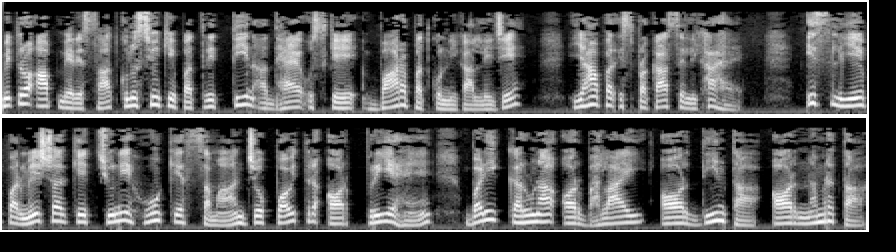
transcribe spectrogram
मित्रों, आप मेरे साथ कुलसियों की पत्री तीन अध्याय उसके बारह पद को निकाल लीजिए। यहाँ पर इस प्रकार से लिखा है इसलिए परमेश्वर के चुने हुओं के समान जो पवित्र और प्रिय हैं, बड़ी करुणा और भलाई और दीनता और नम्रता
